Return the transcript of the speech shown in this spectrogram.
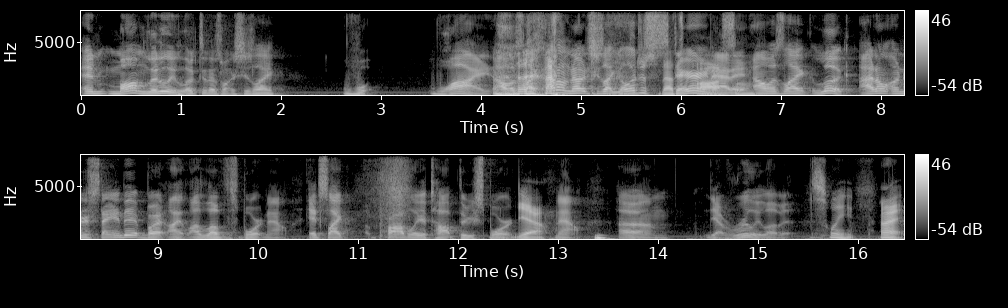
and mom literally looked at us and she's like, "Wh- why? I was like, I don't know. She's like, y'all are just That's staring at it. I was like, look, I don't understand it, but I, I love the sport now. It's like probably a top three sport Yeah. now. Um, yeah, really love it. Sweet. All right.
